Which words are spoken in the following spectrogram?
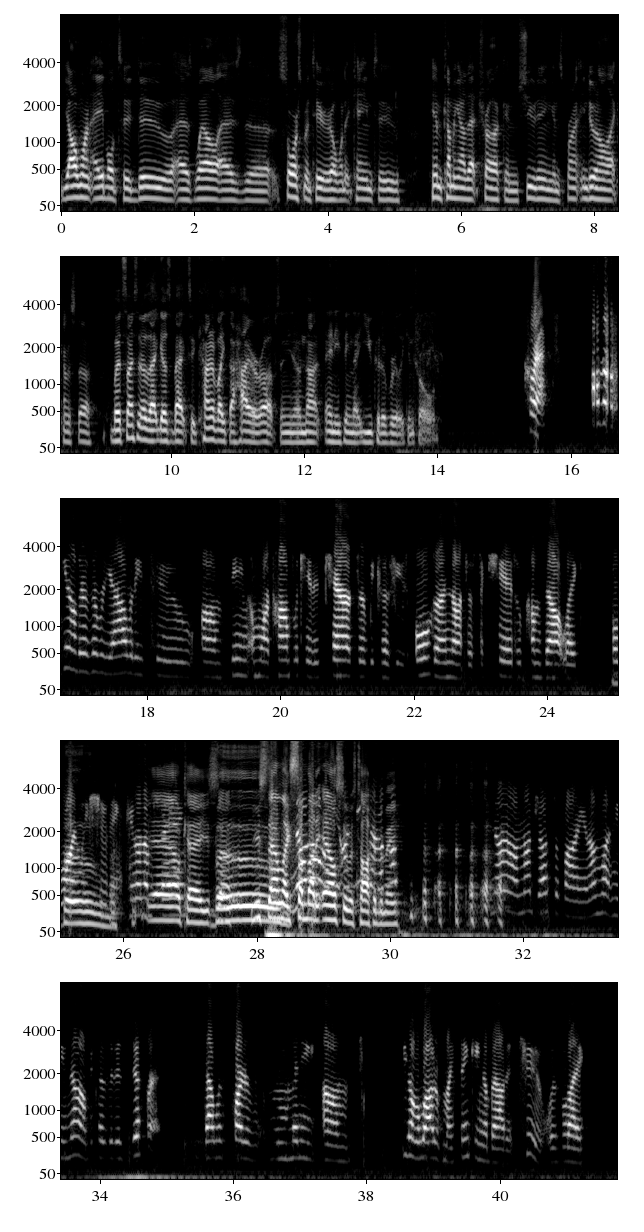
y'all weren't able to do as well as the source material when it came to him coming out of that truck and shooting and spraying and doing all that kind of stuff. But it's nice to know that goes back to kind of like the higher ups, and you know, not anything that you could have really controlled. Correct. Although, you know, there's a reality to um, being a more complicated character because he's older and not just a kid who comes out like blindly Boom. shooting. Do you know what I'm Yeah, saying? okay. You sound, you sound like No, somebody no, else who was mean talking to me. No, no, I'm not justifying it. I'm letting you know because it is different. That was part of many, um, you know, a lot of my thinking about it too was like,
